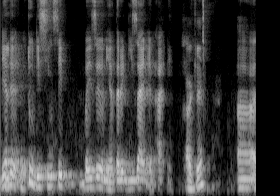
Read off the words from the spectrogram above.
dia ada tu distinctive beza ni antara design and art ni. Okay. Uh,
